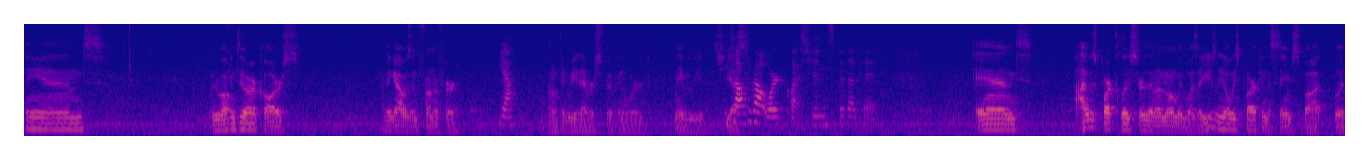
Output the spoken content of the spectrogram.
And we were walking to our cars. I think I was in front of her. Yeah. I don't think we had ever spoken a word. Maybe we had. We talked about work questions, but that's it. and I was parked closer than I normally was. I usually always park in the same spot, but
